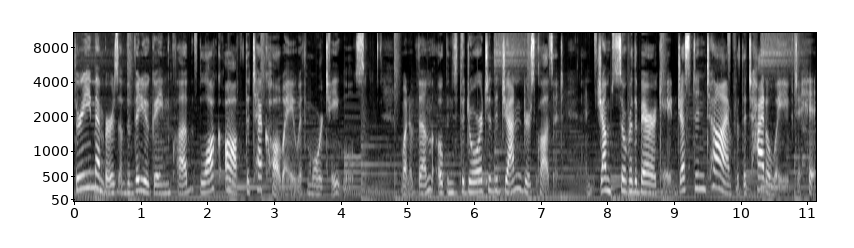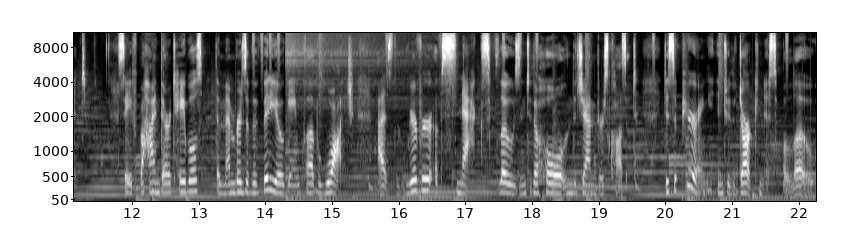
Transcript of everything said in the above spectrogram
Three members of the video game club block off the tech hallway with more tables. One of them opens the door to the janitor's closet and jumps over the barricade just in time for the tidal wave to hit. Safe behind their tables, the members of the video game club watch as the river of snacks flows into the hole in the janitor's closet, disappearing into the darkness below.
